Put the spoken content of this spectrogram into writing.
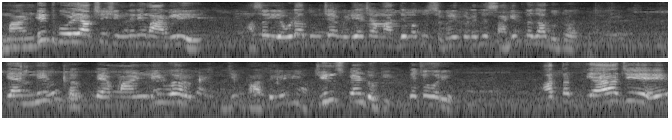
मांडीत गोळी अक्षय शिंदेने मारली असं एवढं तुमच्या मीडियाच्या माध्यमातून सगळीकडे जे सांगितलं जात होतं त्यांनी मांडीवर जी घातलेली जीन्स पॅन्ट होती त्याच्यावर येऊ. आता त्या जे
